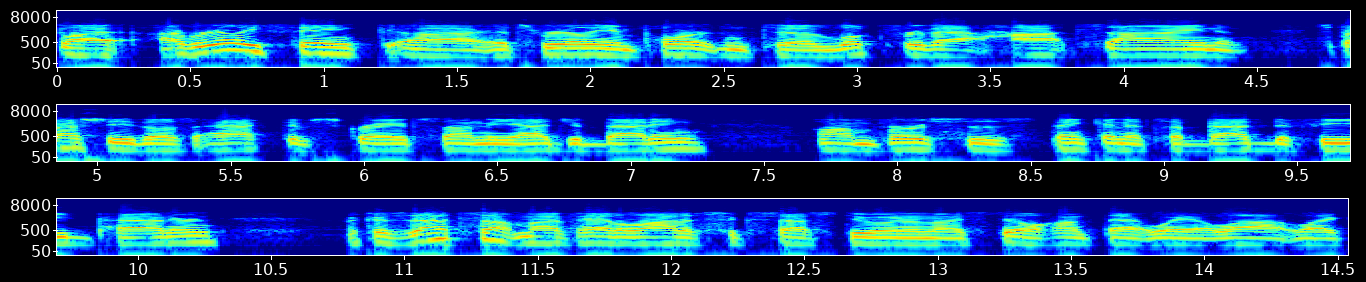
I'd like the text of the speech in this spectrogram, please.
but I really think uh, it's really important to look for that hot sign, and especially those active scrapes on the edge of bedding, um, versus thinking it's a bed to feed pattern because that's something I've had a lot of success doing, and I still hunt that way a lot. Like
